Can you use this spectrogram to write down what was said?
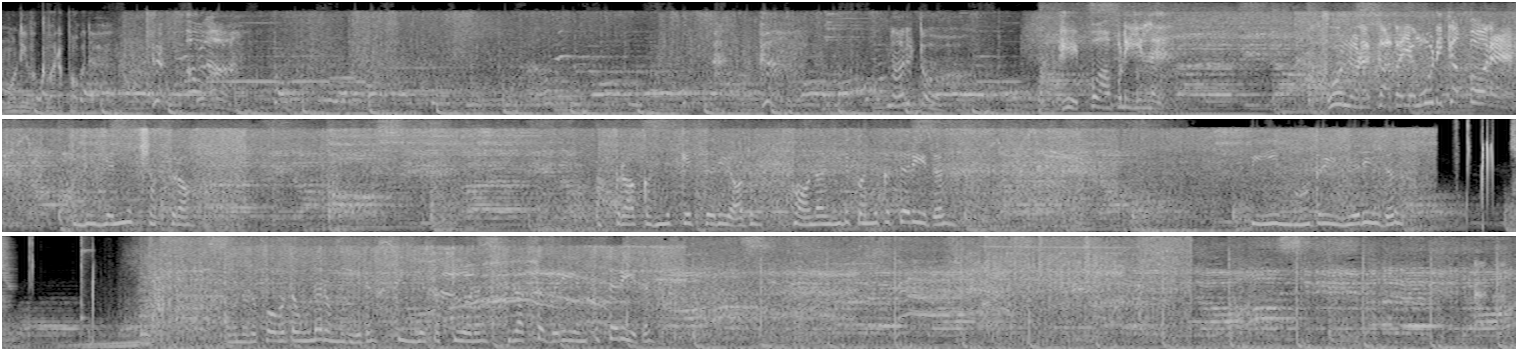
முடிவுக்கு வரப்போகுது. நருட்டோ. இப்போ அப்படி இல்ல. உன்னோட கதையை முடிக்க போறேன். இது என்ன சக்ரா? சக்ரா கண்ணுக்கே தெரியாது ஆனா இது கண்ணுக்கு தெரியுது. தீ மாதிரி எரியுது. அவனோட கோபத்தை உணர முடியுது. தீய சக்தியோட ரத்த வெறி எனக்கு தெரியுது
